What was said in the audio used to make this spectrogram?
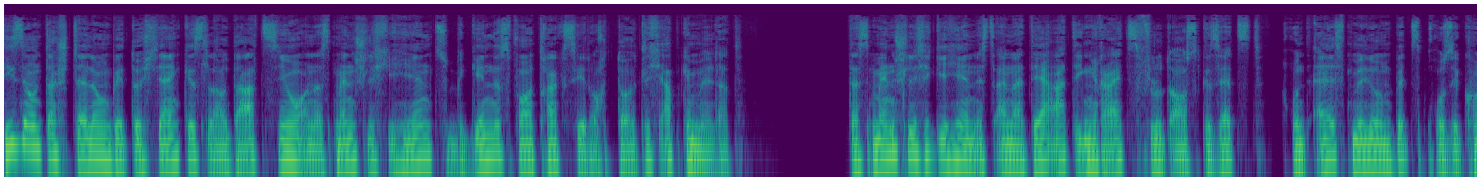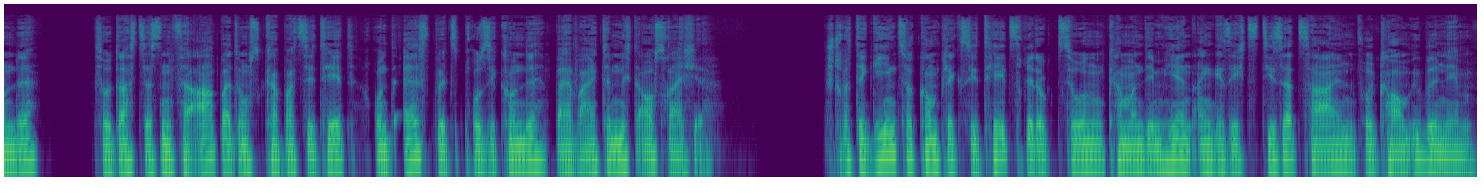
Diese Unterstellung wird durch Jankes Laudatio an das menschliche Gehirn zu Beginn des Vortrags jedoch deutlich abgemildert. Das menschliche Gehirn ist einer derartigen Reizflut ausgesetzt, rund 11 Millionen Bits pro Sekunde, so dass dessen Verarbeitungskapazität rund 11 Bits pro Sekunde bei weitem nicht ausreiche. Strategien zur Komplexitätsreduktion kann man dem Hirn angesichts dieser Zahlen wohl kaum übel nehmen.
